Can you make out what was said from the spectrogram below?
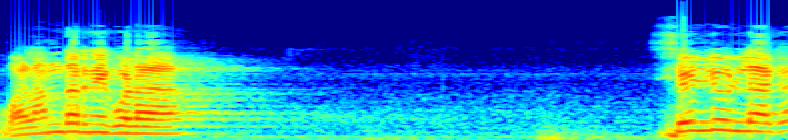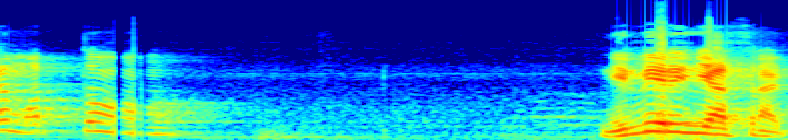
వాళ్ళందరినీ కూడా షెడ్యూల్లాగా మొత్తం నిర్వీర్యం చేస్తున్నాడు.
